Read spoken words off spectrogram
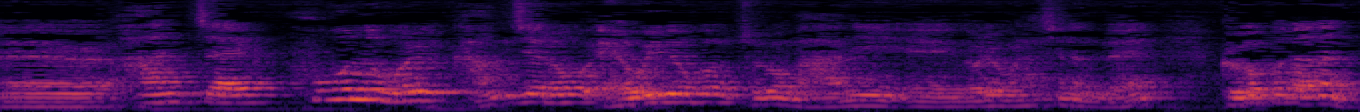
에, 한자의 후음을 강제로 외우려고 주로 많이 예, 노력을 하시는데 그것보다는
